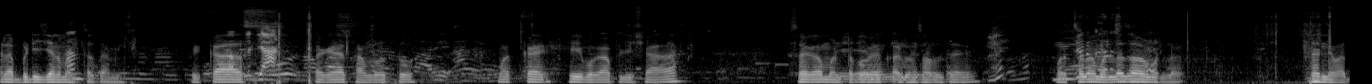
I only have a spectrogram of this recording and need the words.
याला बुड्डी जान म्हणतात आम्ही. विकास सगळ्या थांबलो होतो. मग काय हे बघा आपली शाळा. सगळं मंडप वगैरे काढून चालत आहे मग चला म्हटलं जावं म्हटलं धन्यवाद.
